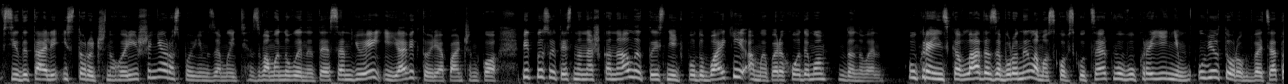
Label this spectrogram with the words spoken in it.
Всі деталі історичного рішення розповім за мить. З вами новини ТСН.UA і я Вікторія Панченко. Підписуйтесь на наш канал, і тисніть вподобайки. А ми переходимо до новин. Українська влада заборонила московську церкву в Україні у вівторок, 20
